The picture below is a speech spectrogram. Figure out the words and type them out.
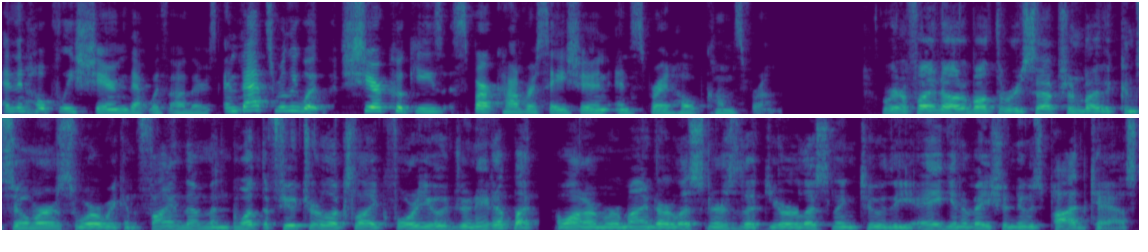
and then hopefully sharing that with others and that's really what share cookies spark conversation and spread hope comes from we're going to find out about the reception by the consumers, where we can find them, and what the future looks like for you, Junita. But I want to remind our listeners that you're listening to the Ag Innovation News podcast.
